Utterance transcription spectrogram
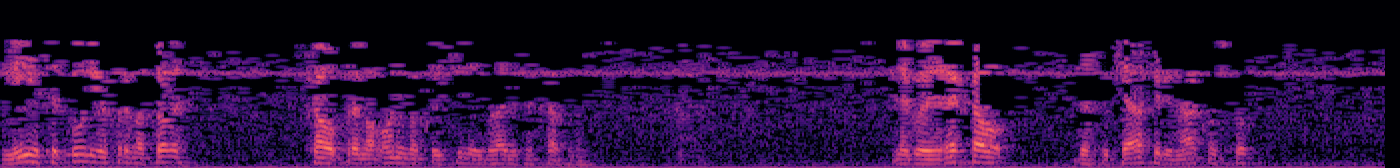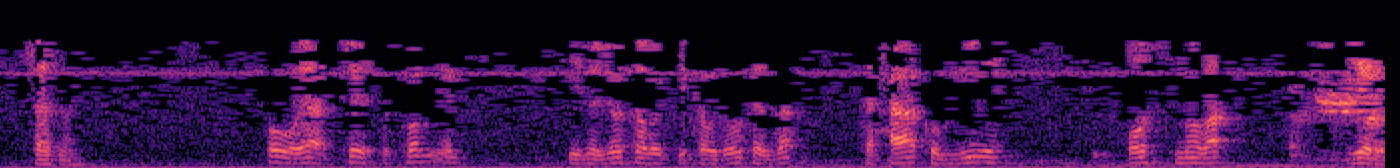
nije se tunio prema tome kao prema onima koji čine ibadet na kabrom. Nego je rekao da su kafiri nakon što saznaju. Ovo ja često spominjem između ostalog i kao dokaz da sahakom nije osnova vjere.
